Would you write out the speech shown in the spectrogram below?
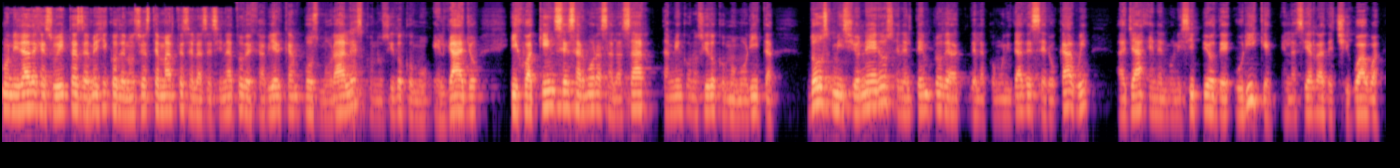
Comunidad de jesuitas de México denunció este martes el asesinato de Javier Campos Morales, conocido como El Gallo, y Joaquín César Mora Salazar, también conocido como Morita, dos misioneros en el templo de la, comunidad de Cerocahui, allá en el municipio de Urique, en la sierra de Chihuahua.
